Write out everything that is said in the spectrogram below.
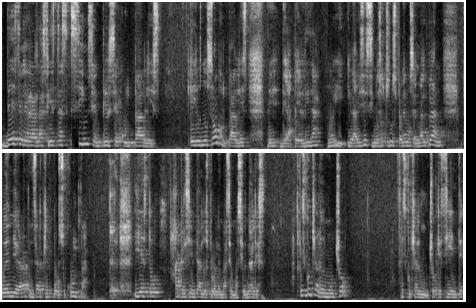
de celebrar las fiestas sin sentirse culpables ellos no son culpables de, la pérdida, ¿no? Y, y, a veces si nosotros nos ponemos en mal plan, pueden llegar a pensar que es por su culpa. Y esto acrecienta los problemas emocionales. Escúchalo mucho, escúchalo mucho qué siente,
